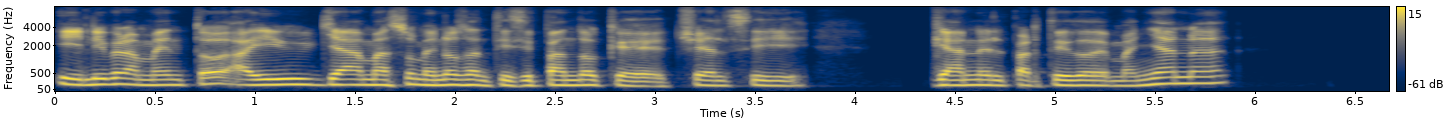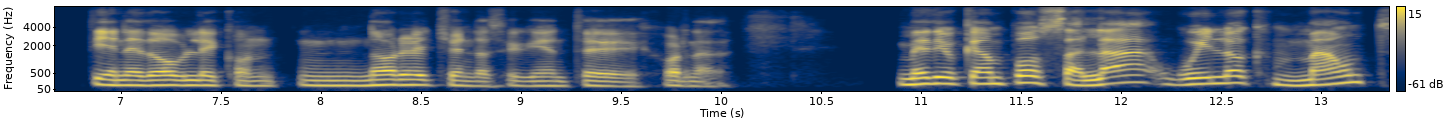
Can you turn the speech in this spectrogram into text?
y Libramento. Ahí ya más o menos anticipando que Chelsea gane el partido de mañana. Tiene doble con Norwich en la siguiente jornada. Medio campo, Salah, Willock, Mount,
